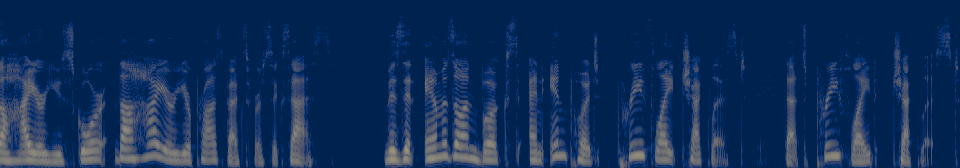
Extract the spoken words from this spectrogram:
The higher you score, the higher your prospects for success. Visit Amazon Books and input pre flight checklist. That's pre flight checklist.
